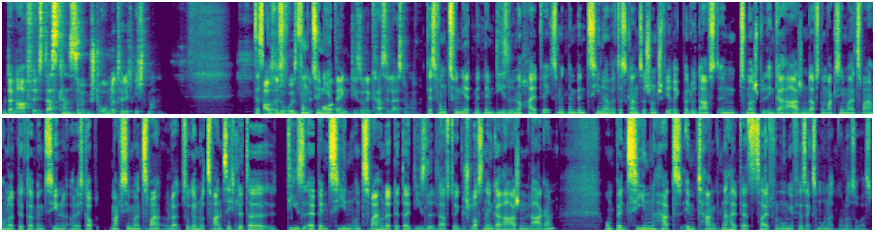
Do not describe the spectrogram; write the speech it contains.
und danach füllst. Das kannst du mit dem Strom natürlich nicht machen. Das Außer du holst eine Powerbank, die so eine krasse Leistung hat. Das funktioniert mit einem Diesel noch halbwegs, mit einem Benziner wird das Ganze schon schwierig, weil du darfst in, zum Beispiel in Garagen darfst du maximal 200 Liter Benzin, oder ich glaube maximal zwei oder sogar nur 20 Liter Diesel, äh, Benzin und 200 Liter Diesel darfst du in geschlossenen Garagen lagern. Und Benzin hat im Tank eine Halbwertszeit von ungefähr sechs Monaten oder sowas.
